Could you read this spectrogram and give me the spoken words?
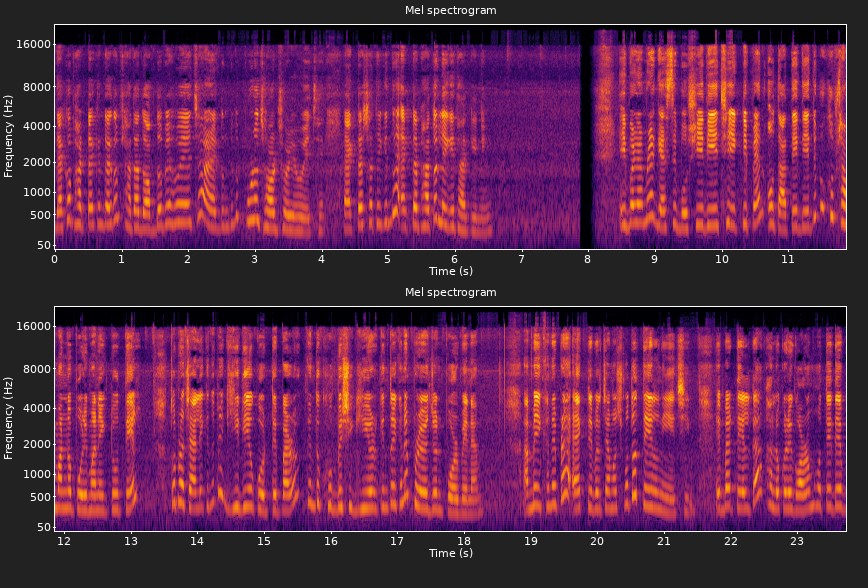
দেখো, ভাতটা কিন্তু একদম সাদা দবদবে হয়েছে আর একদম কিন্তু পুরো ঝরঝরে হয়েছে। একটার সাথে কিন্তু একটা ভাতও লেগে থাকেনি। এবার আমরা গ্যাসে বসিয়ে দিয়েছি একটি প্যান ও তাতে দিয়ে দেবো খুব সামান্য পরিমাণে একটু তেল। তোমরা চাইলে কিন্তু এটা ঘি দিয়েও করতে পারো, কিন্তু খুব বেশি ঘিওর কিন্তু এখানে প্রয়োজন পড়বে না। আমি এখানে প্রায় এক টেবিল চামচ মতো তেল নিয়েছি। এবার তেলটা ভালো করে গরম হতে দেব।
